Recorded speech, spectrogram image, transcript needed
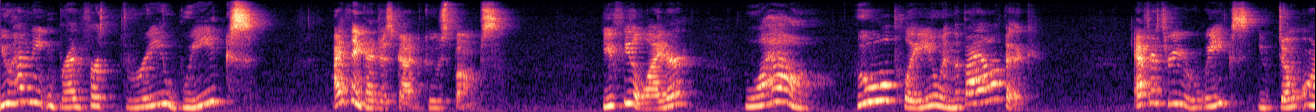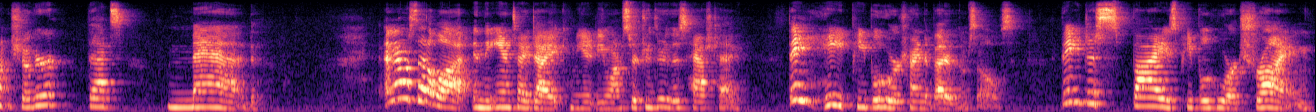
you haven't eaten bread for three weeks? I think I just got goosebumps. You feel lighter? Wow, who will play you in the biopic? After three weeks, you don't want sugar? That's mad. And I notice that a lot in the anti-diet community when I'm searching through this hashtag. They hate people who are trying to better themselves. They despise people who are trying,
